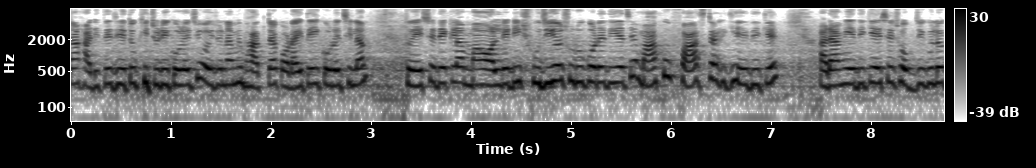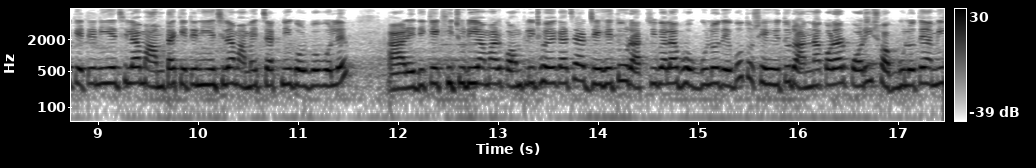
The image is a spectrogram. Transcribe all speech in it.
না, হাঁড়িতে যেহেতু খিচুড়ি করেছি, ওই জন্য আমি ভাতটা কড়াইতেই করেছিলাম। তো এসে দেখলাম মা অলরেডি সুজিও শুরু করে দিয়েছে, মা খুব ফাস্ট আর কি এদিকে। আর আমি এদিকে এসে সবজিগুলো কেটে নিয়েছিলাম, আমটা কেটে নিয়েছিলাম, আমের চাটনি করব বলে। আর এদিকে খিচুড়ি আমার কমপ্লিট হয়ে গেছে, আর যেহেতু রাত্রিবেলা ভোগগুলো দেবো, তো সেহেতু রান্না করার পরেই সবগুলোতে আমি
